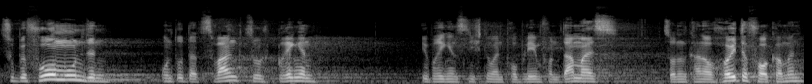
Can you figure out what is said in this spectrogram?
zu bevormunden und unter Zwang zu bringen. Übrigens nicht nur ein Problem von damals, sondern kann auch heute vorkommen.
